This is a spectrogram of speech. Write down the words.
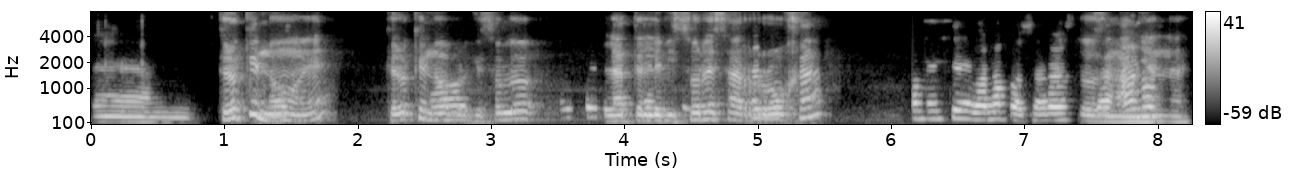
Em, Creo que no, ¿eh? Creo que no, porque solo la televisora esa roja. Solamente van a pasar hasta los de ah, no. mañana.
